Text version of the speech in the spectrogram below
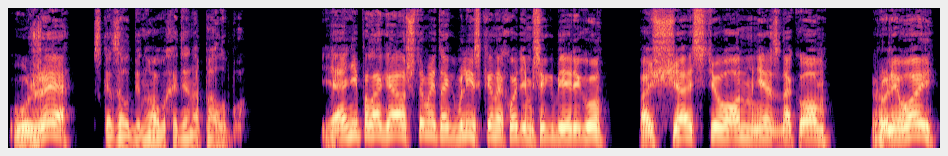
«Уже!» — сказал Бенуа, выходя на палубу. «Я не полагал, что мы так близко находимся к берегу. По счастью, он мне знаком. Рулевой,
